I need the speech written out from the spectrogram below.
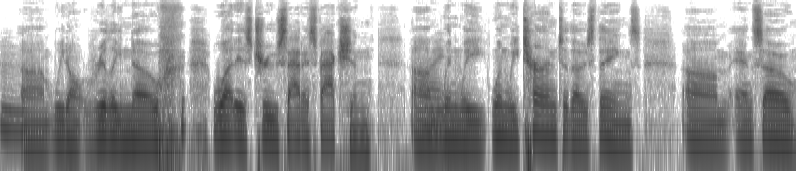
Um, we don't really know what is true satisfaction um, Right. when we when we turn to those things. Um, and so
